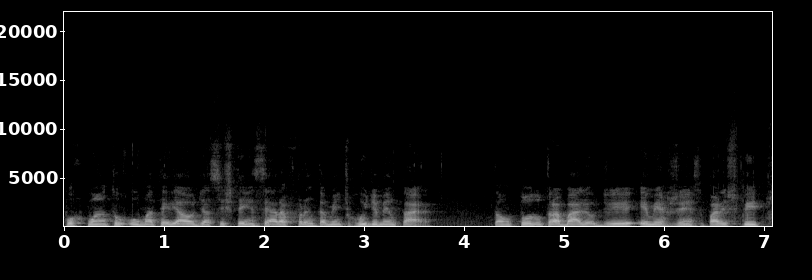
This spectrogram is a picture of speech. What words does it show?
porquanto o material de assistência era francamente rudimentar. Então, todo o trabalho de emergência para espíritos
